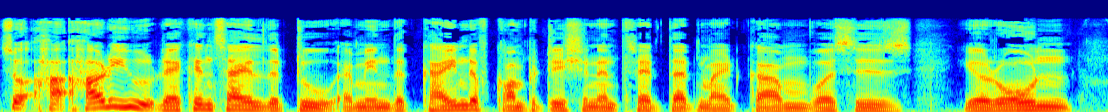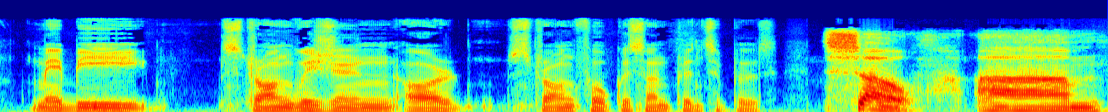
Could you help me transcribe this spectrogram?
So, how, how do you reconcile the two? I mean, the kind of competition and threat that might come versus your own maybe strong vision or strong focus on principles? So, um,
